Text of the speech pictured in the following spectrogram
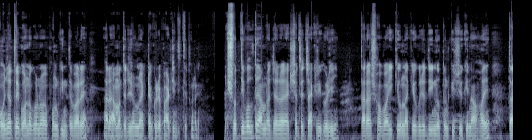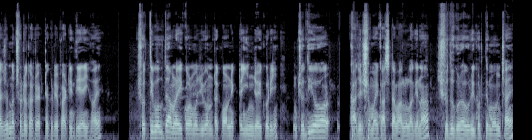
ও যাতে ঘন ঘন ফোন কিনতে পারে আর আমাদের জন্য একটা করে পার্টি দিতে পারে। সত্যি বলতে আমরা যারা একসাথে চাকরি করি, তারা সবাই কেউ না কেউ যদি নতুন কিছু কিনা হয়, তার জন্য ছোটোখাটো একটা করে পার্টি দেওয়াই হয়। সত্যি বলতে আমরা এই কর্মজীবনটাকে অনেকটাই এনজয় করি। যদিও কাজের সময় কাজটা ভালো লাগে না, শুধু ঘোরাঘুরি করতে মন চায়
